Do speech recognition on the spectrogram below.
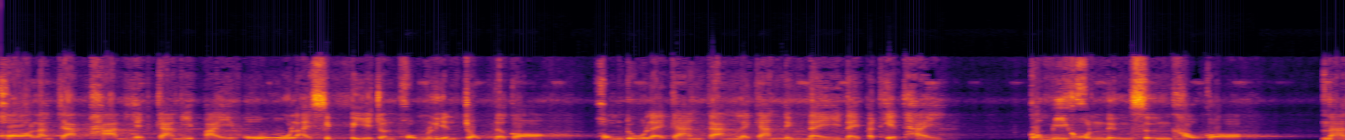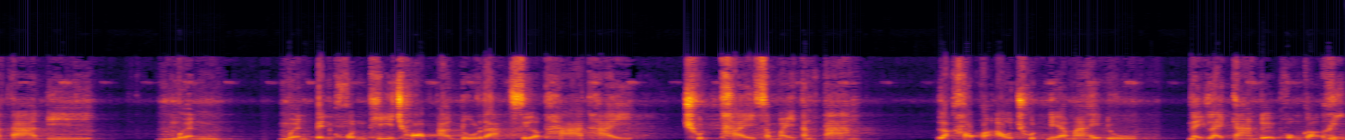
พอหลังจากผ่านเหตุการณ์นี้ไปโอ้หลายสิบปีจนผมเรียนจบ แล้วก็ผมดูรายการกลางรายการหนึ่งในในประเทศไทย ก็มีคนหนึ่งซึ่งเขาก็หน้าตาดีเหมือน เหมือนเป็นคนที่ชอบอนุรักษ์เสื้อผ้าไทย ชุดไทยสมัยต่างๆ แล้วเขาก็เอาชุดเนี่ยมาให้ดูในรายการด้วยผมก็เฮ้ย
